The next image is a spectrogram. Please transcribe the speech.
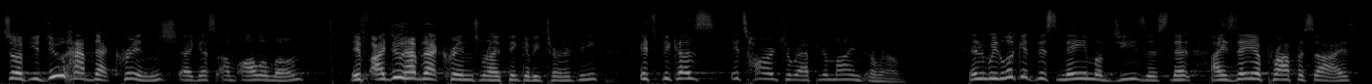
So if you do have that cringe, I guess I'm all alone. If I do have that cringe when I think of eternity, it's because it's hard to wrap your mind around. And we look at this name of Jesus that Isaiah prophesies,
